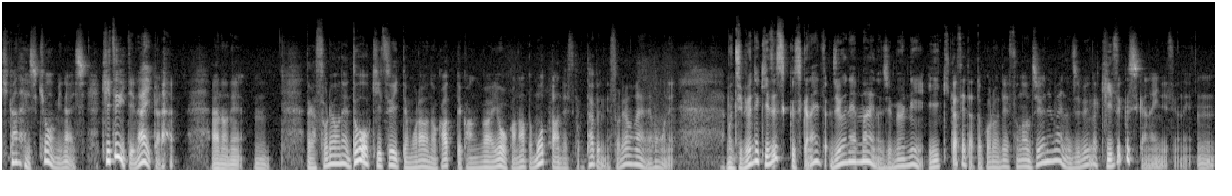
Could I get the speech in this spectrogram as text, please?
聞かないし、興味ないし、気づいてないから。あのね、うん。だからそれをね、どう気づいてもらうのかって考えようかなと思ったんですけど、多分ね、それはね、もうね、もう自分で気づくしかないんですよ10年前の自分に言い聞かせたところでその10年前の自分が気づくしかないんですよね、うん、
